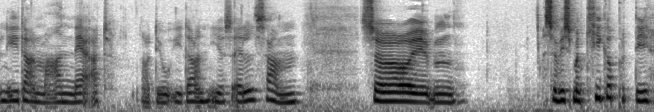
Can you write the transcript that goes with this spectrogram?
etteren meget nært, og det er jo etteren i os alle sammen. Så, øhm, så hvis man kigger på det,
